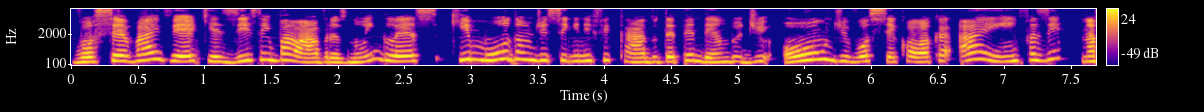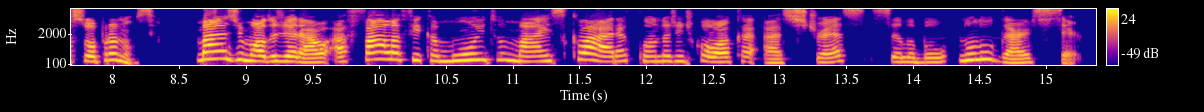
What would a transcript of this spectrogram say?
você vai ver que existem palavras no inglês que mudam de significado dependendo de onde você coloca a ênfase na sua pronúncia. Mas, de modo geral, a fala fica muito mais clara quando a gente coloca a stress syllable no lugar certo.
